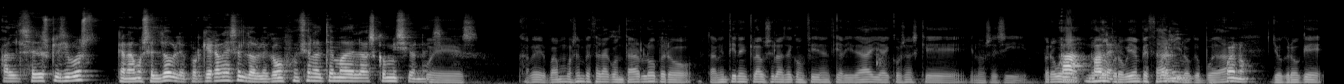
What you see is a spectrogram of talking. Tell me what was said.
al ser exclusivos ganamos el doble. ¿Por qué ganáis el doble? ¿Cómo funciona el tema de las comisiones? Pues, a ver, vamos a empezar a contarlo, pero también tienen cláusulas de confidencialidad y hay cosas que, no sé si... Pero bueno, ah, no, pero voy a empezar y lo que pueda. Bueno. Yo creo que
